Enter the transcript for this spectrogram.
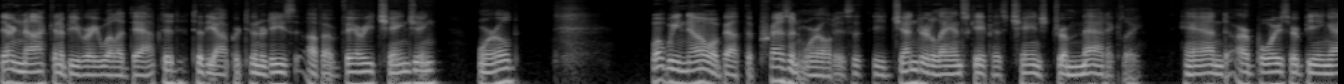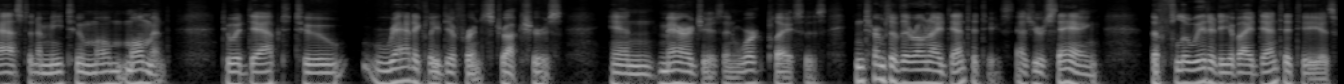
they're not going to be very well adapted to the opportunities of a very changing world. What we know about the present world is that the gender landscape has changed dramatically, and our boys are being asked in a Me Too mo- moment to adapt to radically different structures in marriages and workplaces in terms of their own identities. As you're saying, the fluidity of identity is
